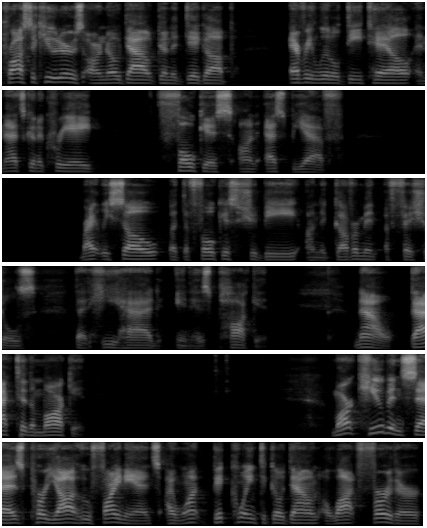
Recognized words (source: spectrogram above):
prosecutors are no doubt going to dig up every little detail, and that's going to create focus on SBF. rightly so, but the focus should be on the government officials that he had in his pocket. Now, back to the market. Mark Cuban says, per Yahoo Finance, I want Bitcoin to go down a lot further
